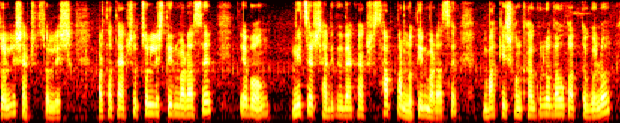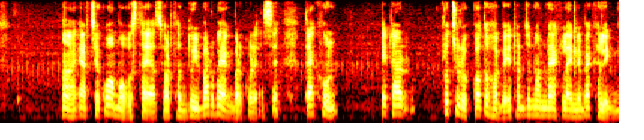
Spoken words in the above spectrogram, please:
চল্লিশ একশো চল্লিশ। অর্থাৎ একশো চল্লিশ তিনবার আছে এবং নিচের সারিতে দেখো একশো ছাপ্পান্ন তিনবার আছে। বাকি সংখ্যাগুলো বা উপাত্তগুলো এর চেয়ে কম অবস্থায় আছে, অর্থাৎ দুইবার বা একবার করে আছে। তো এখন এটার প্রচুরক কত হবে? এটার জন্য আমরা এক লাইনে ব্যাখ্যা লিখব।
